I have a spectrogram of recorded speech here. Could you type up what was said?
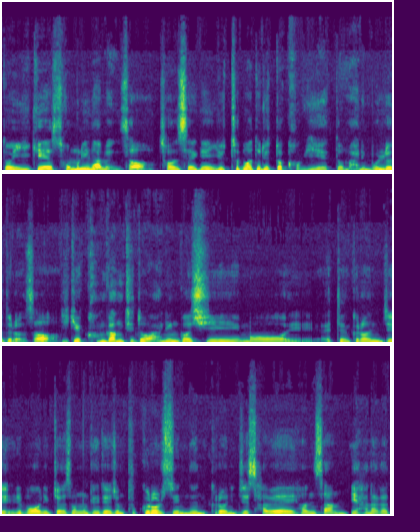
또 이게 소문이 나면서 전 세계 유튜버들이 또 거기에 또 많이 몰려들어서 이게 관광지도 아닌 것이 뭐 하여튼 그런 이제 일본 입장에서 보면 굉장히 좀 부끄러울 수 있는 그런 이제 사회 현상이 하나가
